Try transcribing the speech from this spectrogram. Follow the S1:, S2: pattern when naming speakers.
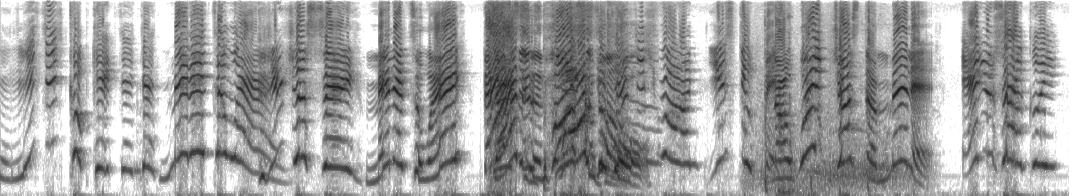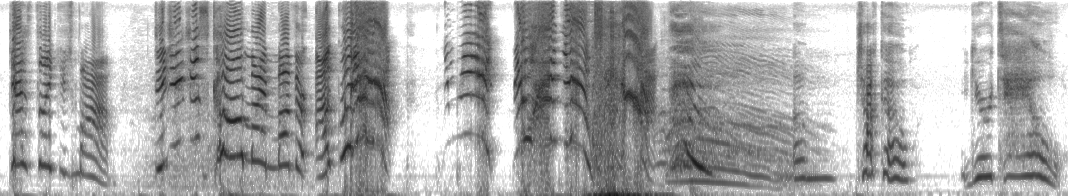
S1: delicious cupcakes are just minutes away.
S2: Did you just say minutes away?
S3: That's impossible.
S1: This is wrong. You stupid.
S2: Now wait just a minute.
S1: And you ugly, just like his mom.
S2: Did you just call my mother ugly? um, Choco, your tail.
